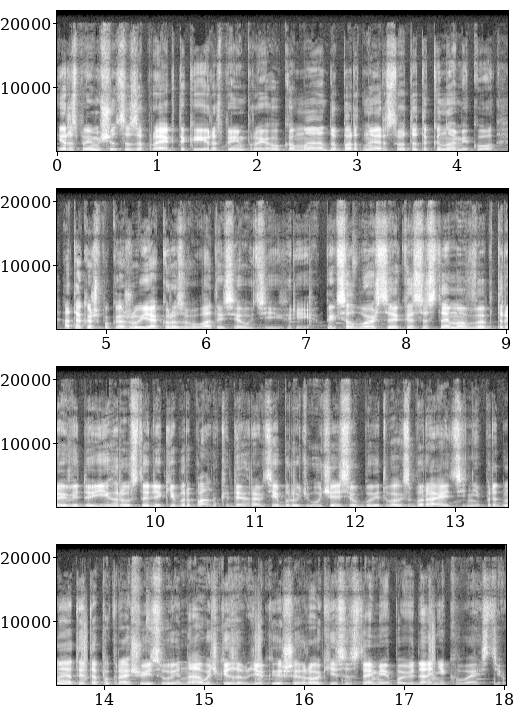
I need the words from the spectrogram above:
Я розповім, що це за проект такий, розповім про його команду, партнерство та економіку, а також покажу, як розвиватися у цій грі. Pixelverse це екосистема Web3 відеоігр у стилі кіберпанк, де гравці беруть участь у битвах, збирають цінні предмети та покращують свої навички завдяки широкій системі оповідань і квестів.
